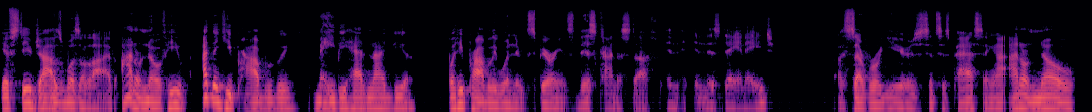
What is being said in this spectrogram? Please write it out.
If Steve Jobs was alive, I don't know if he, I think he probably maybe had an idea, but he probably wouldn't have experienced this kind of stuff in in this day and age. Uh, several years since his passing, I, I don't know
